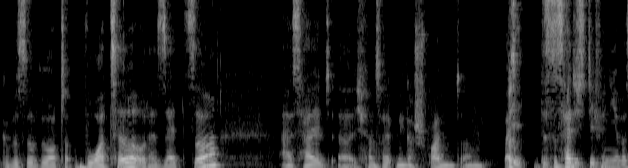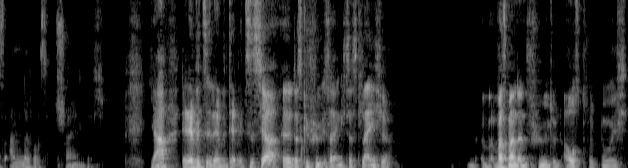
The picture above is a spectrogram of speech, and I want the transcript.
gewisse Wörter, Worte oder Sätze. Ist halt, äh, ich finde es halt mega spannend. Ähm, weil ich, das ist halt, ich definiere was anderes wahrscheinlich. Ja, der, der, Witz, der, der Witz ist ja, äh, das Gefühl ist ja eigentlich das gleiche. Was man dann fühlt und ausdrückt. Nur ich,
